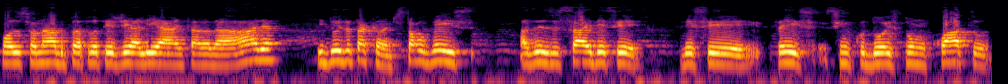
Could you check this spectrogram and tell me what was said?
posicionado para proteger ali a entrada da área e dois atacantes. Talvez, às vezes, sai desse desse 3-5-2 para um 4,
